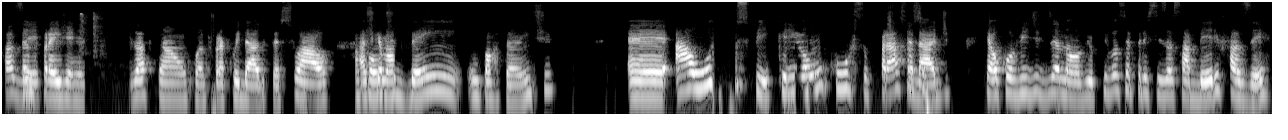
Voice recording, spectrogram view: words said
fazer, tanto para higienização quanto para cuidado pessoal. A Acho que é uma bem importante. É, a USP criou um curso para a sociedade, que é o Covid-19, o que você precisa saber e fazer.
